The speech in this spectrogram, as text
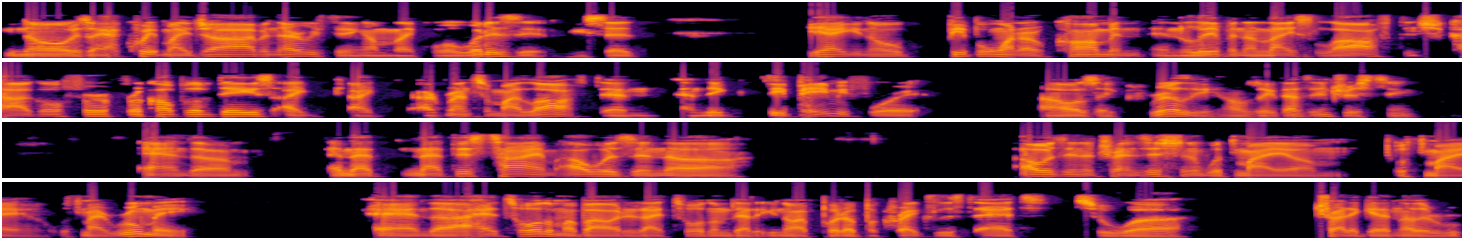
You know, he's like, "I quit my job and everything." I'm like, "Well, what is it?" He said, "Yeah, you know, people want to come and, and live in a nice loft in Chicago for, for a couple of days. I, I I rent to my loft and and they they pay me for it." I was like, "Really?" I was like, "That's interesting." And um and at and at this time, I was in uh I was in a transition with my um with my with my roommate and uh, I had told him about it. I told him that you know I put up a Craigslist ad to uh, try to get another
